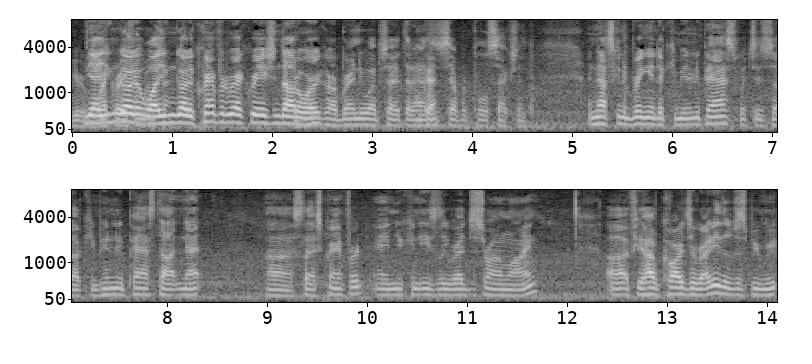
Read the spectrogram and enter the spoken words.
Your Yeah, you can go to recreation well, you can go to cranfordrecreation.org, our brand new website that has Okay. a separate pool section, and that's going to bring you to Community Pass, which is uh, communitypass.net uh, slash Cranford, and you can easily register online. Uh, if you have cards already, they'll just be re-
